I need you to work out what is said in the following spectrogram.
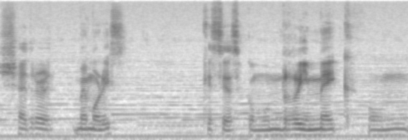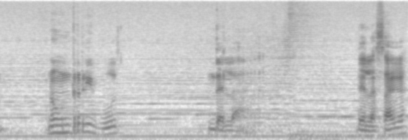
Shattered Memories, que se hace como un remake, un, no, un reboot de la, de la saga.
